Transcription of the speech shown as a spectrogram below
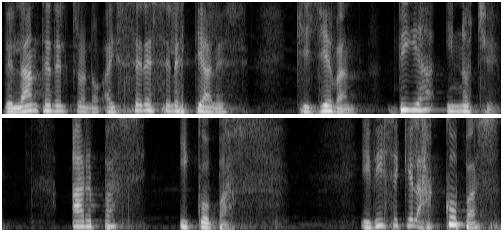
delante del trono hay seres celestiales que llevan día y noche arpas y copas. Y dice que las copas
